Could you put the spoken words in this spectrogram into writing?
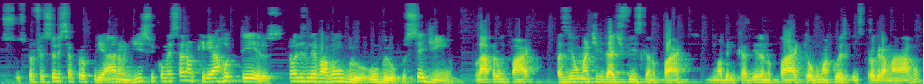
Os professores se apropriaram disso e começaram a criar roteiros. Então, eles levavam o, grupo, o grupo cedinho lá para um parque, faziam uma atividade física no parque, uma brincadeira no parque, alguma coisa que eles programavam,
